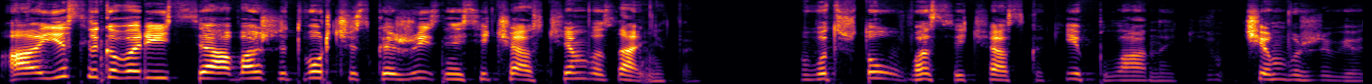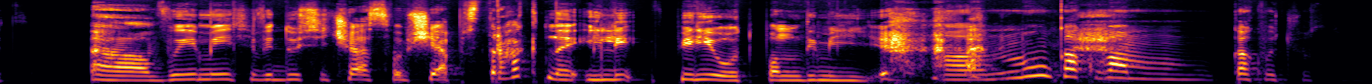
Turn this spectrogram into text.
А если говорить о вашей творческой жизни сейчас, чем вы заняты? Вот что у вас сейчас, какие планы, чем вы живете? А вы имеете в виду сейчас вообще абстрактно или в период пандемии? А, ну, как вам, как вы чувствуете?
